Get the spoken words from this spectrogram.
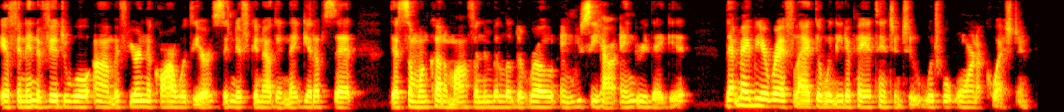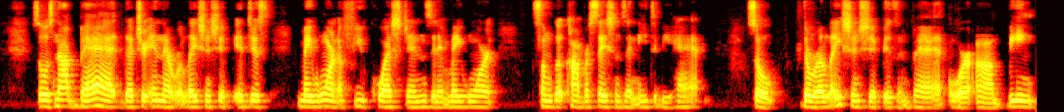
if an individual, um, if you're in the car with your significant other and they get upset that someone cut them off in the middle of the road and you see how angry they get, that may be a red flag that we need to pay attention to, which will warrant a question. So it's not bad that you're in that relationship. It just may warrant a few questions and it may warrant some good conversations that need to be had. So the relationship isn't bad or um, being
